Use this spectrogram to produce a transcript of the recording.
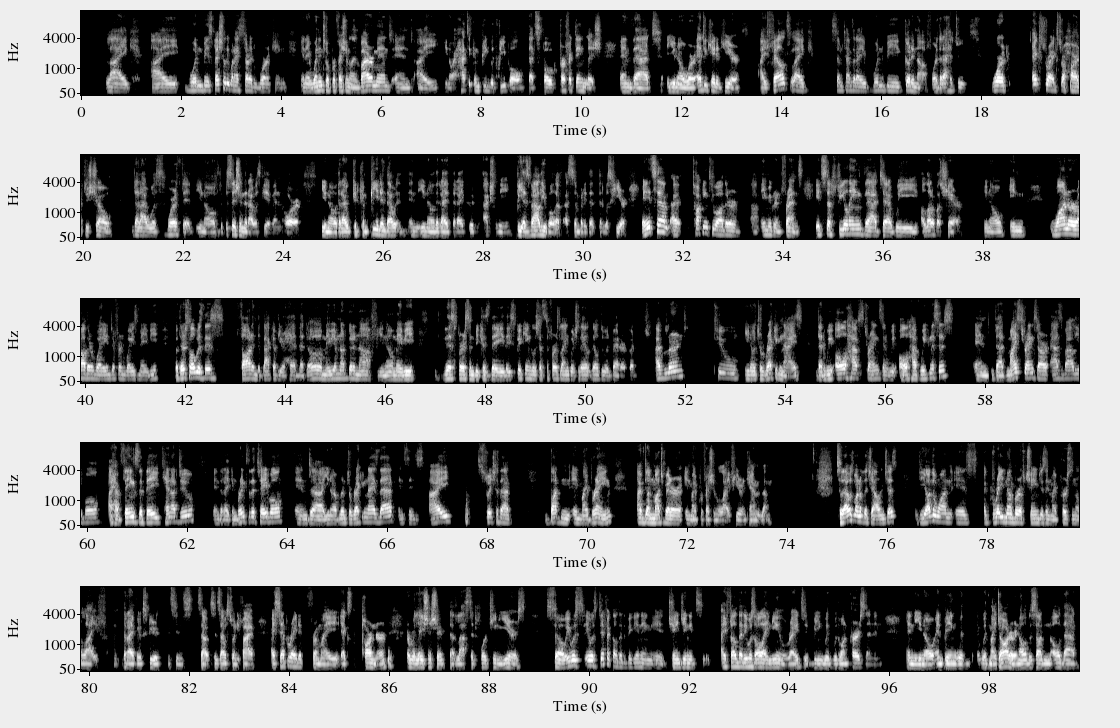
like I wouldn't be, especially when I started working and I went into a professional environment and I, you know, I had to compete with people that spoke perfect English and that, you know, were educated here. I felt like sometimes that I wouldn't be good enough or that I had to work extra, extra hard to show that I was worth it, you know, of the position that I was given, or you know that I could compete and that and you know that I that I could actually be as valuable as, as somebody that that was here. And it's um, uh, talking to other um, immigrant friends. It's a feeling that uh, we a lot of us share, you know, in one or other way, in different ways maybe. But there's always this thought in the back of your head that oh maybe I'm not good enough, you know, maybe this person because they they speak english as the first language they'll, they'll do it better. But i've learned to you know to recognize that we all have strengths and we all have weaknesses and that my strengths are as valuable. I have things that they cannot do and that i can bring to the table. And uh, you know i've learned to recognize that. And since i switched that button in my brain i've done much better in my professional life here in canada. So that was one of the challenges the other one is a great number of changes in my personal life that I've experienced since since I was 25. I separated from my ex partner, a relationship that lasted 14 years. So it was it was difficult at the beginning. It, changing it's I felt that it was all I knew, right? Being with with one person and and you know and being with with my daughter, and all of a sudden all that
